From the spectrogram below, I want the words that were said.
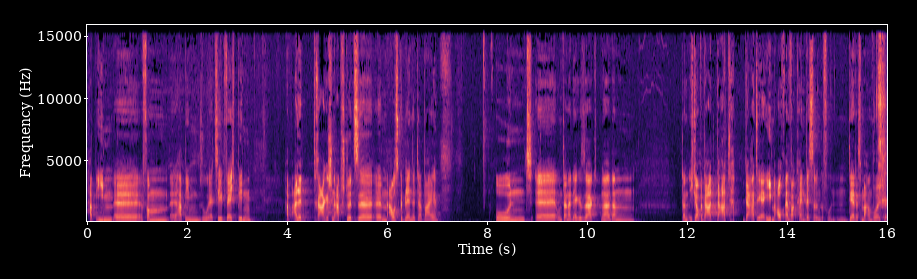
habe ihm, äh, vom, äh, hab ihm so erzählt, wer ich bin, habe alle tragischen Abstürze ähm, ausgeblendet dabei. Und, äh, und dann hat er gesagt, na, dann, dann ich glaube, da, da, da hatte er eben auch einfach keinen besseren gefunden, der das machen wollte.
